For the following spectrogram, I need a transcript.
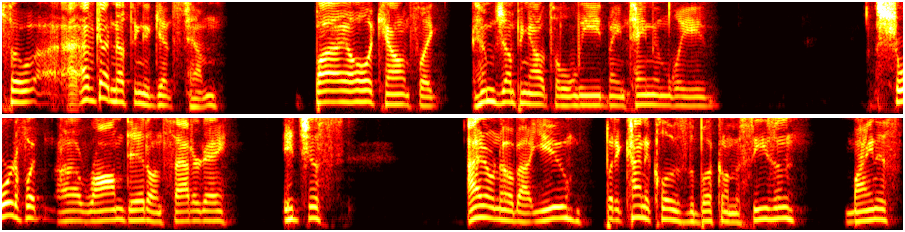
So I, i've got nothing against him. By all accounts like him jumping out to lead maintaining the lead short of what uh, Rahm did on saturday it just i don't know about you but it kind of closed the book on the season minus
